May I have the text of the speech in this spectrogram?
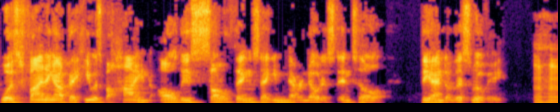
Was finding out that he was behind all these subtle things that you never noticed until the end of this movie. hmm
